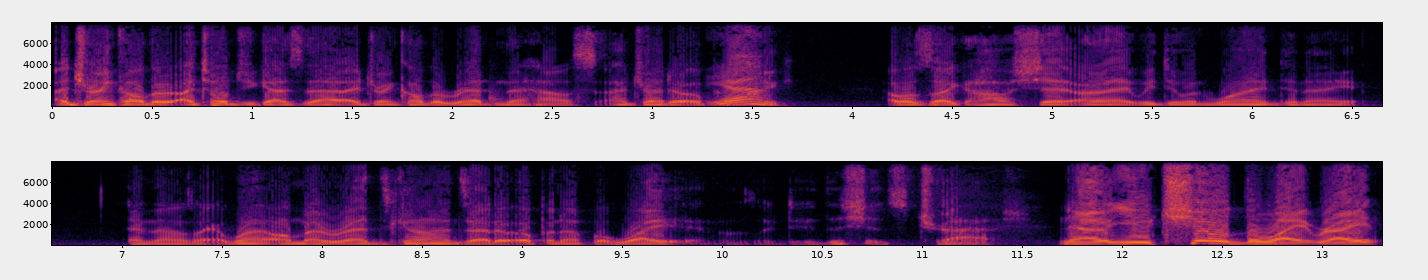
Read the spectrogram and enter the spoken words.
I drank all the. I told you guys that I drank all the red in the house. I tried to open. Yeah. Like, I was like, oh shit, all right, we doing wine tonight. And I was like, well, all my red's gone. So I had to open up a white, and I was like, dude, this shit's trash, Now you chilled the white, right?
